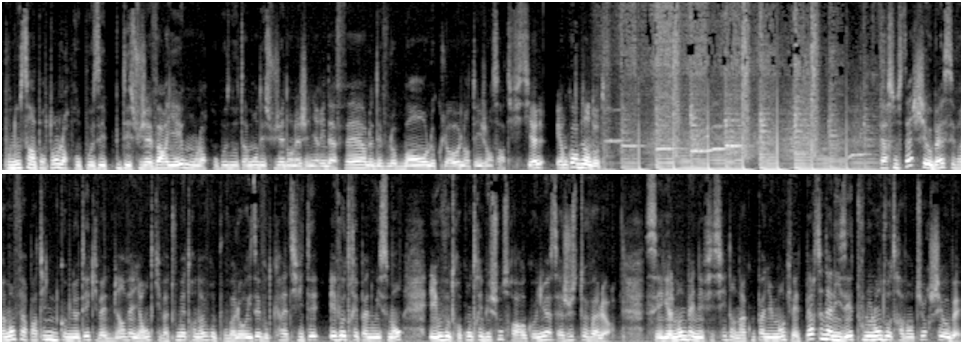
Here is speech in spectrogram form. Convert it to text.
Pour nous, c'est important de leur proposer des sujets variés. On leur propose notamment des sujets dans l'ingénierie d'affaires, le développement, le cloud, l'intelligence artificielle et encore bien d'autres. Faire son stage chez OBES, c'est vraiment faire partie d'une communauté qui va être bienveillante, qui va tout mettre en œuvre pour valoriser votre créativité et votre épanouissement et où votre contribution sera reconnue à sa juste valeur. C'est également bénéficier d'un accompagnement qui va être personnalisé tout le long de votre aventure chez OBES.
